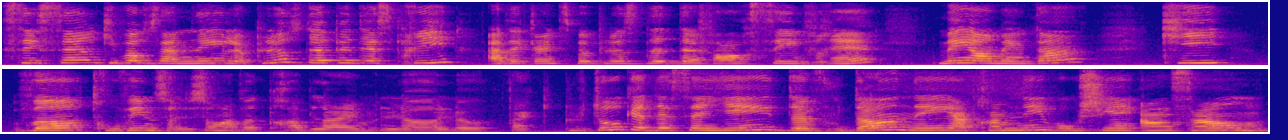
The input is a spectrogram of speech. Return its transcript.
c'est celle qui va vous amener le plus de paix d'esprit avec un petit peu plus d'effort, c'est vrai, mais en même temps, qui va trouver une solution à votre problème là, là. Fait plutôt que d'essayer de vous donner à promener vos chiens ensemble,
